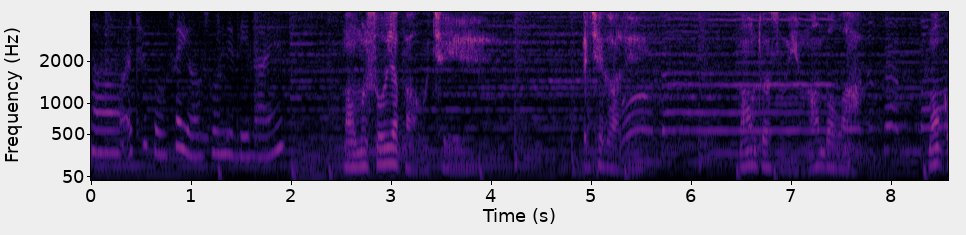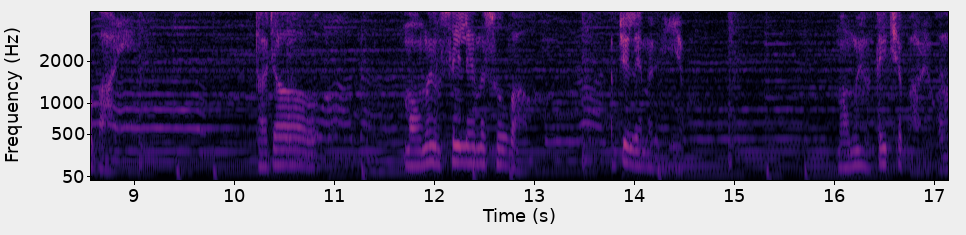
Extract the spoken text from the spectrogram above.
မောင်အချစ်ကိုစိတ်ရောဆိုးနေသေးလားယင်မောင်မစိုးရပါဘူးချေအချစ်ကလေမောင်တို့ဆိုရင်မောင်ဘဝမောင်ကပါရင်ဒါကြောင့်မောင်မင်းကိုစိတ်လည်းမဆိုးပါဘူးအပြစ်လည်းမမြင်ရဘူးမောင်မင်းကိုသိချစ်ပါတယ်ကွာ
